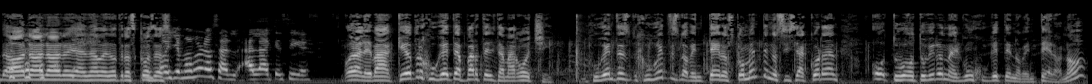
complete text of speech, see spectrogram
No, no, no, no ya andaba en otras cosas. Oye, vámonos a, a la que sigue. Órale, va. ¿Qué otro juguete aparte del Tamagotchi? Juguetes, juguetes noventeros. Coméntenos si se acuerdan o, tu- o tuvieron algún juguete noventero, ¿no?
